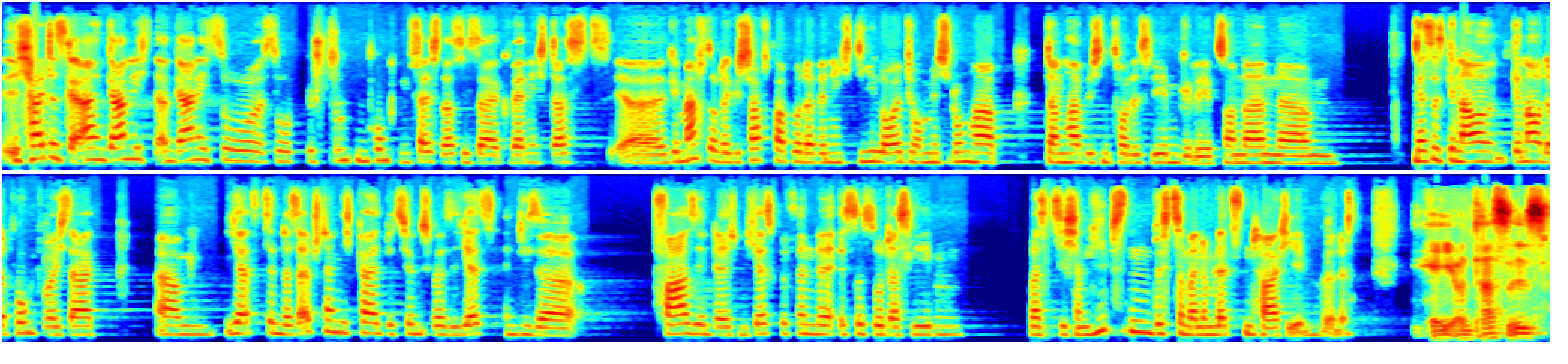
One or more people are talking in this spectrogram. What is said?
Ich, halte es gar, gar nicht an gar nicht so, so bestimmten Punkten fest, dass ich sage, wenn ich das äh, gemacht oder geschafft habe oder wenn ich die Leute um mich herum habe, dann habe ich ein tolles Leben gelebt, sondern ähm, das ist genau, genau der Punkt, wo ich sage, ähm, jetzt in der Selbstständigkeit beziehungsweise jetzt in dieser Phase, in der ich mich jetzt befinde, ist es so das Leben, was ich am liebsten bis zu meinem letzten Tag leben würde. Hey, und das ist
